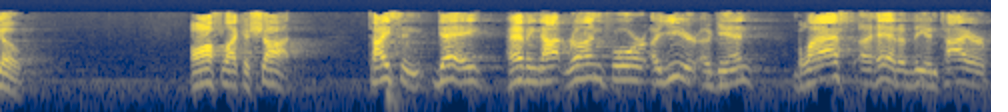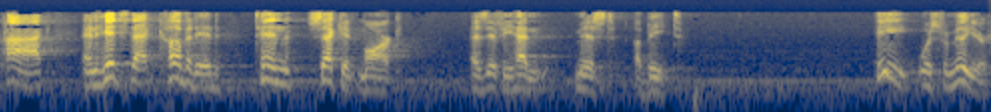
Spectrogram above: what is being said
go off like a shot. Tyson Gay, having not run for a year again, blasts ahead of the entire pack and hits that coveted 10 second mark as if he hadn't missed a beat. He was familiar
